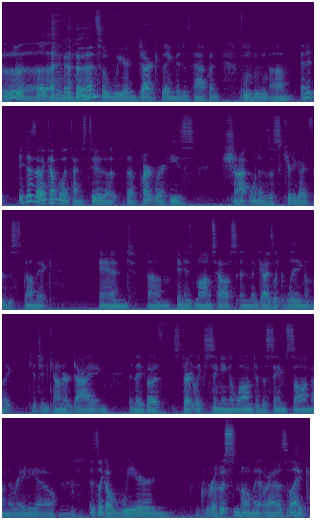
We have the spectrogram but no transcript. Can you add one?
ugh, that's a weird dark thing that just happened. mhm. Um, and it, it does that a couple of times too. The the part where he's shot one of the security guards through the stomach, and um, in his mom's house, and the guy's like laying on the kitchen counter dying, and they both start like singing along to the same song on the radio. It's like a weird, gross moment where I was like,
